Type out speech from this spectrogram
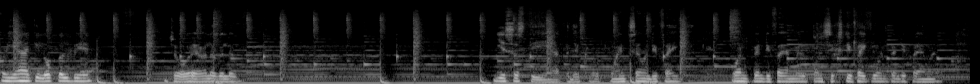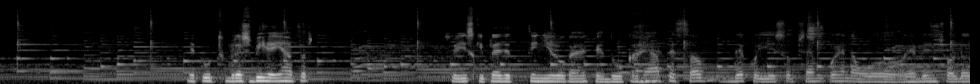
तो यहाँ की लोकल भी है, जो है अलग अलग ये सस्ती है यहाँ पे, देख लो point seventy five one twenty five M L point sixty five की one twenty five M L ये टूथ ब्रश भी है यहाँ पर। So, इसकी प्राइस तीन यूरो का है फिर दो का है। यहाँ पे सब देखो ये सब शैम्पू है ना वो हेड एंड शोल्डर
